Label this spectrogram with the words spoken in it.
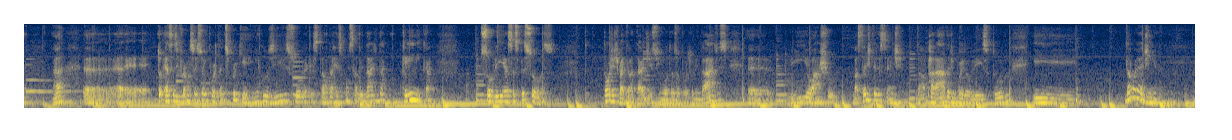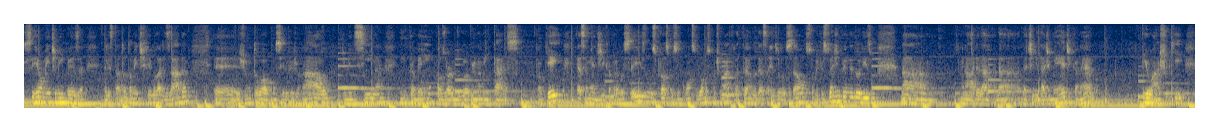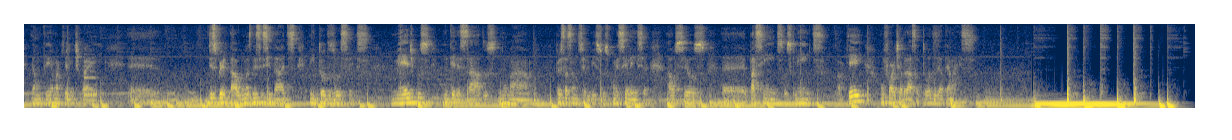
Né? É, é, é essas informações são importantes porque, inclusive, sobre a questão da responsabilidade da clínica sobre essas pessoas. Então a gente vai tratar disso em outras oportunidades é, e eu acho bastante interessante dar uma parada depois de ouvir isso tudo e dar uma olhadinha se realmente a minha empresa ela está totalmente regularizada é, junto ao Conselho Regional de Medicina e também aos órgãos governamentais. Tá ok? Essa é a minha dica para vocês. Nos próximos encontros vamos continuar tratando dessa resolução sobre questões de empreendedorismo na, na área da, da, da atividade médica, né? Eu acho que é um tema que a gente vai é, despertar algumas necessidades em todos vocês. Médicos interessados numa prestação de serviços com excelência aos seus é, pacientes, aos clientes. Ok? Um forte abraço a todos e até mais.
